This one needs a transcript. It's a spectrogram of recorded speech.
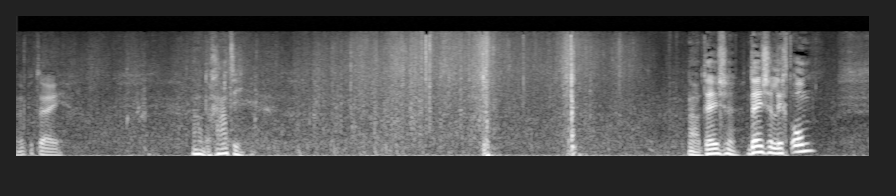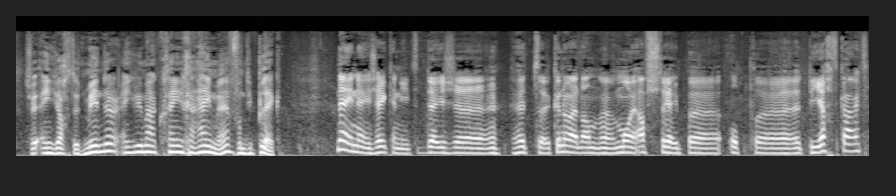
Huppatee. Nou, daar gaat hij. Nou, deze, deze ligt om. Dus weer één jacht het minder. En jullie maken geen geheim hè, van die plek. Nee, nee, zeker niet. Deze hut uh, kunnen wij dan uh, mooi afstrepen op de jachtkaart.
